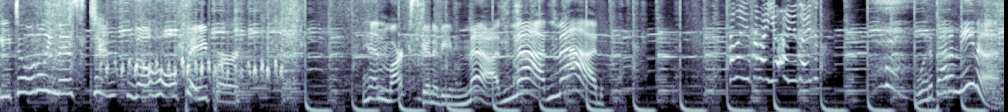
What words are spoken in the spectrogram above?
You totally missed the whole paper! And Mark's gonna be mad, mad, mad! What about Amina?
